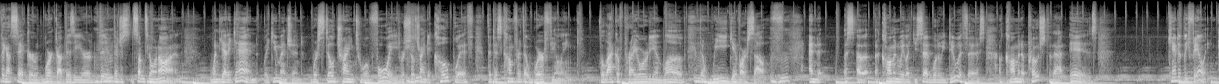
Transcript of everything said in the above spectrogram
they got sick or work got busy or they, mm-hmm. they're just something's going on. When yet again, like you mentioned, we're still trying to avoid, we're still mm-hmm. trying to cope with the discomfort that we're feeling, the lack of priority and love mm-hmm. that we give ourselves. Mm-hmm. And a common way, like you said, what do we do with this? A common approach to that is candidly failing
